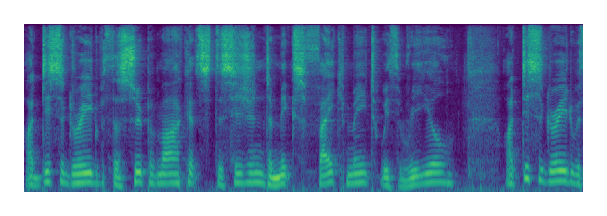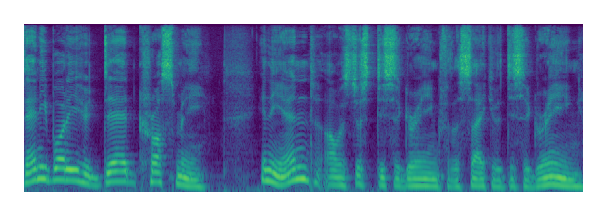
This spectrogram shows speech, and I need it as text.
I disagreed with the supermarket's decision to mix fake meat with real, I disagreed with anybody who dared cross me. In the end, I was just disagreeing for the sake of disagreeing.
